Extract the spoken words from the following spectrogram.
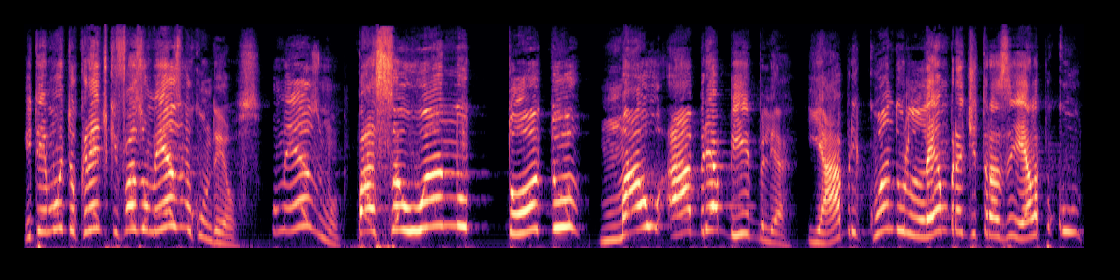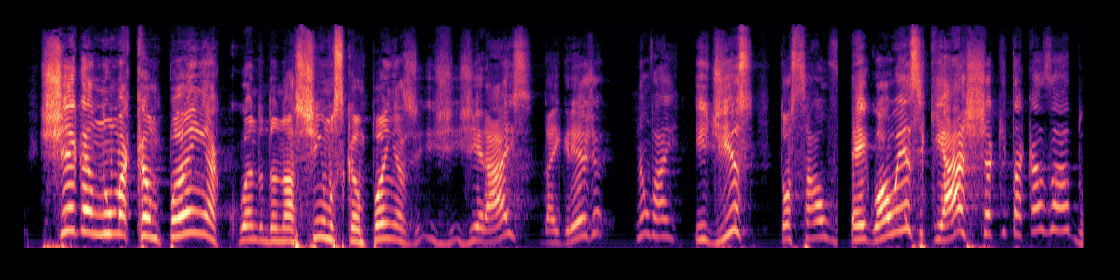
E tem muito crente que faz o mesmo com Deus. O mesmo. Passa o ano todo mal abre a Bíblia. E abre quando lembra de trazer ela para o culto. Chega numa campanha, quando nós tínhamos campanhas gerais da igreja, não vai. E diz, tô salvo. É igual esse que acha que está casado.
